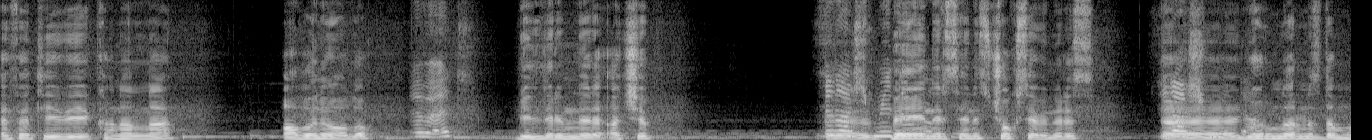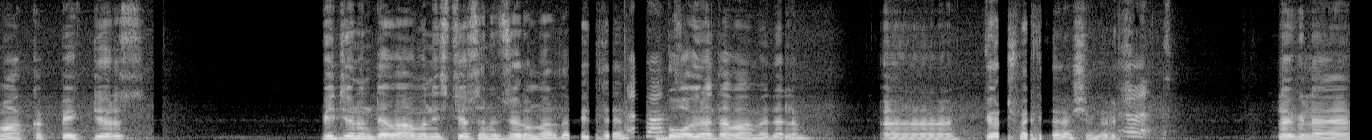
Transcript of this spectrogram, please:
Efe TV kanalına abone olup evet. bildirimleri açıp e, beğenirseniz çok seviniriz. E, da. yorumlarınızı da muhakkak bekliyoruz. Videonun devamını istiyorsanız yorumlarda bildirin. Evet. Bu oyuna devam edelim. E, görüşmek üzere şimdilik. Evet. Güle güle.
